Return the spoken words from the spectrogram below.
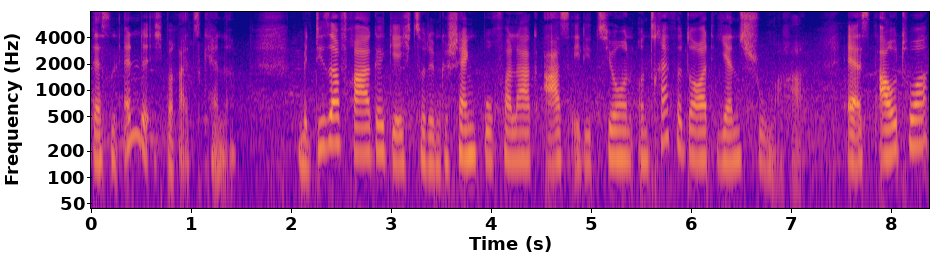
dessen Ende ich bereits kenne? Mit dieser Frage gehe ich zu dem Geschenkbuchverlag Ars Edition und treffe dort Jens Schumacher. Er ist Autor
